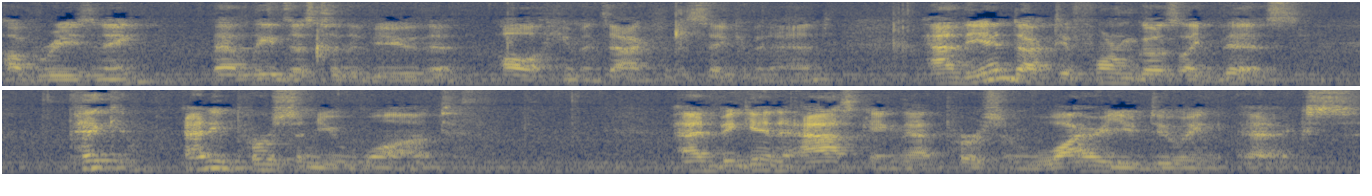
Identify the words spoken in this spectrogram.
of reasoning that leads us to the view that all humans act for the sake of an end. And the inductive form goes like this pick any person you want and begin asking that person, why are you doing X?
